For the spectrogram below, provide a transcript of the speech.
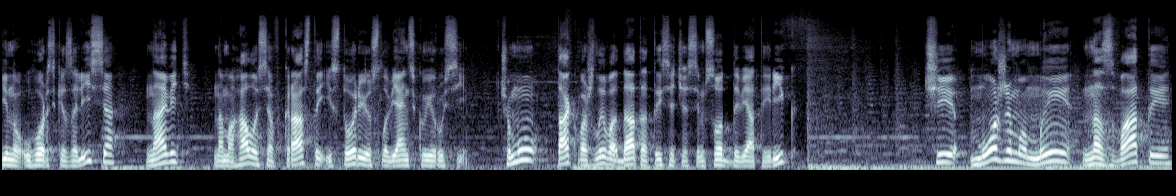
фіно-угорське залісся навіть намагалося вкрасти історію Слов'янської Русі. Чому так важлива дата 1709 рік? Чи можемо ми назвати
